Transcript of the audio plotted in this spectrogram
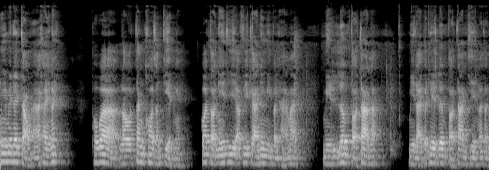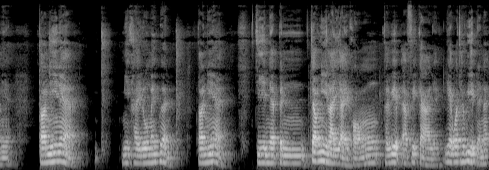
นี่ไม่ได้เก่าหาใครนะ เพราะว่าเราตั้งข้อสังเกตไงว่าตอนนี้ที่แอฟริกานี่มีปัญหามาก มีเริ่มต่อต้านแล้วมีหลายประเทศเริ่มต่อต้านจีนแล้วตอนนี้ ตอนนี้เนี่ยมีใครรู้ไหมเพื่อน ตอนนี้จีนเนี่ยเป็นเจ้าหนี้รายใหญ่ของทวีปแอฟริกาเลย เรียกว่าทวีปเนี่ยนะ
